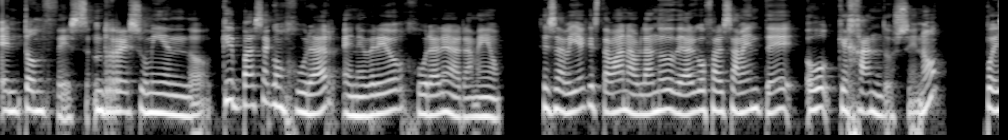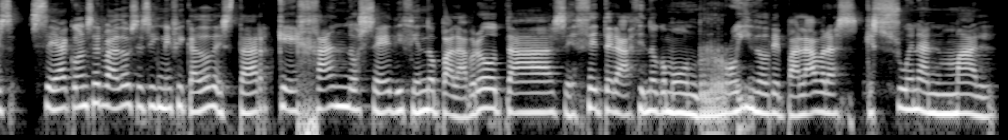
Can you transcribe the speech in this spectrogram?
Entonces, resumiendo, ¿qué pasa con jurar en hebreo, jurar en arameo? Se sabía que estaban hablando de algo falsamente o quejándose, ¿no? Pues se ha conservado ese significado de estar quejándose, diciendo palabrotas, etcétera, haciendo como un ruido de palabras que suenan mal.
